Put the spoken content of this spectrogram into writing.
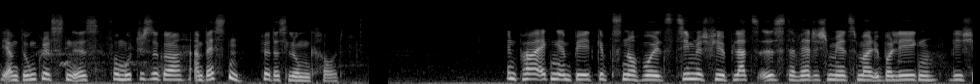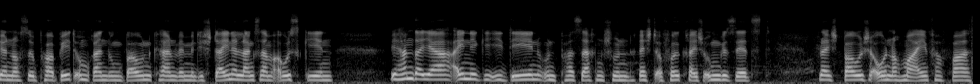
die am dunkelsten ist. Vermutlich sogar am besten für das Lungenkraut. In ein paar Ecken im Beet gibt es noch, wo jetzt ziemlich viel Platz ist. Da werde ich mir jetzt mal überlegen, wie ich hier noch so ein paar Beetumrandungen bauen kann, wenn mir die Steine langsam ausgehen. Wir haben da ja einige Ideen und ein paar Sachen schon recht erfolgreich umgesetzt. Vielleicht baue ich auch noch mal einfach was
